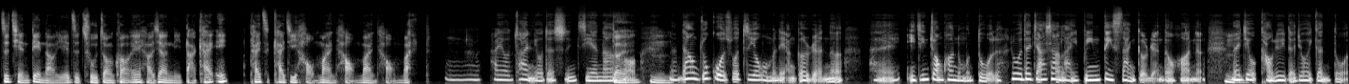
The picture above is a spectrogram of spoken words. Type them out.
之前电脑也一直出状况，哎，好像你打开哎。台子开机好慢，好慢，好慢。嗯，还有串流的时间呢。对，嗯。那当如果说只有我们两个人呢，哎，已经状况那么多了，如果再加上来宾第三个人的话呢，那就考虑的就会更多。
